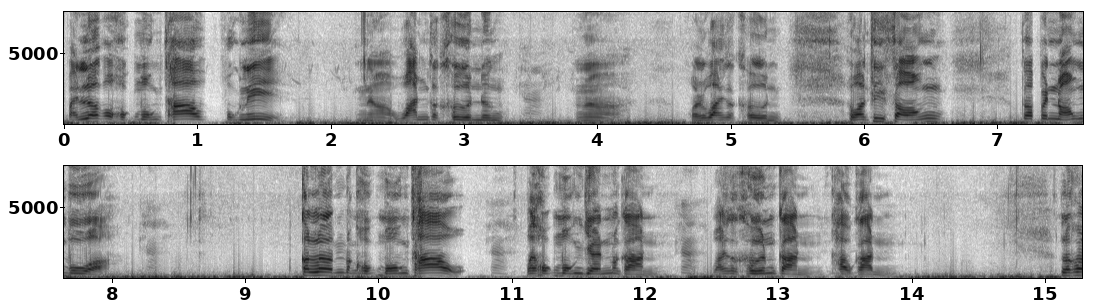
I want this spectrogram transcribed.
ไปเลิกเอาหกโมงเช้าพรุ่งนี้อ่าวันก็คืนหนึ่งค่ะอ่า วันวันก็คืนวันที่สองก็เป็นหนองบัว ค่ะ ก็เริ่มตั้งหกโมงเช้าค่ะ ไปหกโมงเย็นเหมือนกันค่ะ วันก็คืนเหมือนกันเท่ากัน แล้วก็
